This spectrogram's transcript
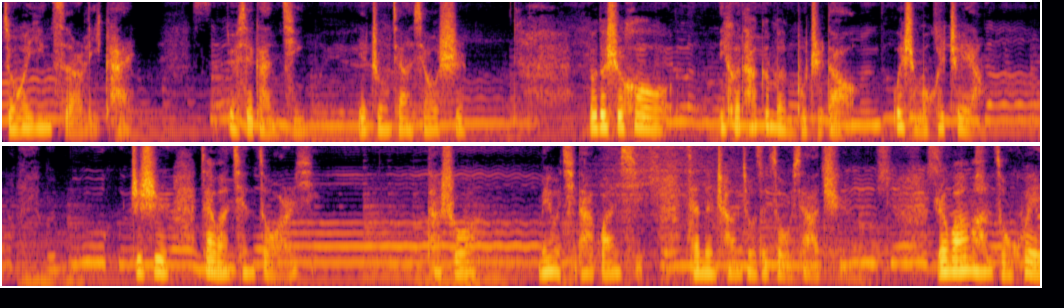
总会因此而离开，有些感情也终将消失。有的时候，你和他根本不知道为什么会这样，只是在往前走而已。他说：“没有其他关系，才能长久的走下去。人往往总会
